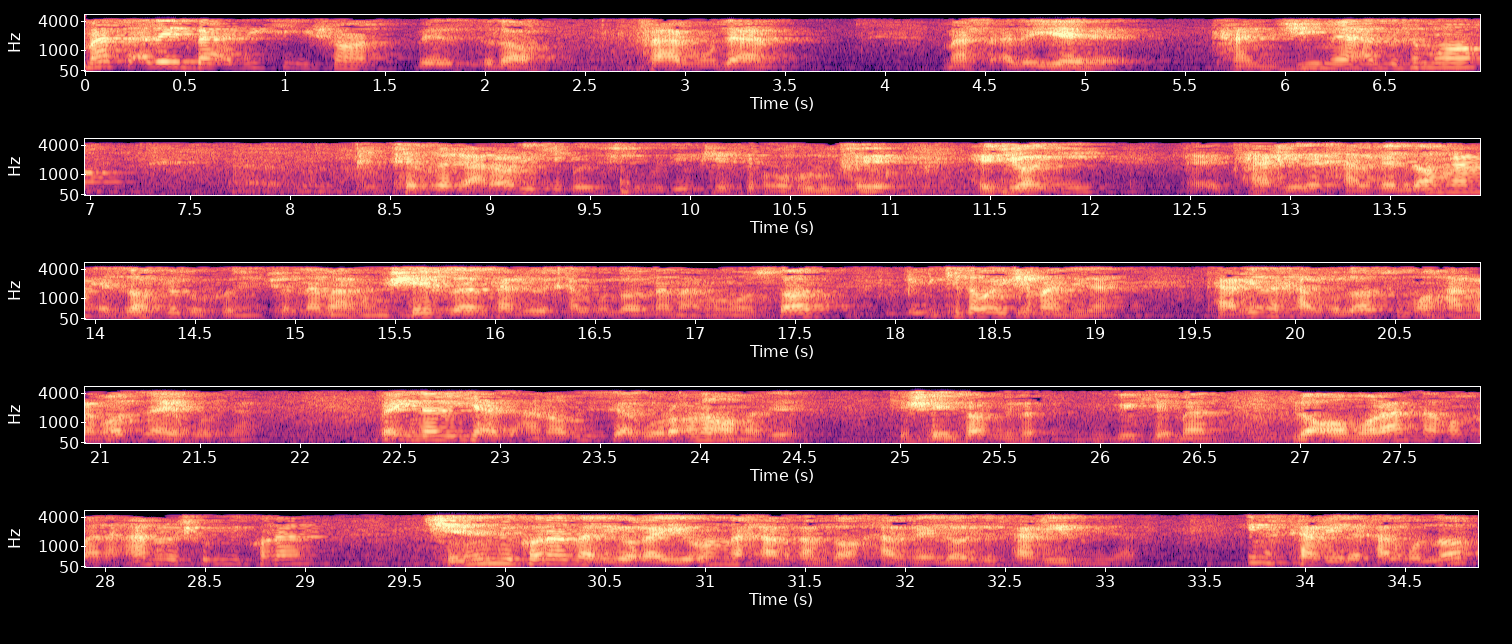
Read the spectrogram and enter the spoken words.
مسئله بعدی که ایشان به اصطلاح فرمودن مسئله تنجیم البته ما طبق قراری که گذاشته بودیم که طبق حروف هجایی تغییر خلق الله هم اضافه بکنیم. چون نه مرحوم شیخ دارن تغییر خلق الله نه مرحوم استاد. این کتابایی که من دیدم تغییر خلق الله تو محرمات نیاوردن. و این هم یکی از عناوینی که در قرآن آمده که شیطان میگه که من لا آمرن نه من امرشون می‌کنم چنین می‌کنن ولی غیرون خلق الله خلق الهی رو تغییر میدن. این تغییر خلق الله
